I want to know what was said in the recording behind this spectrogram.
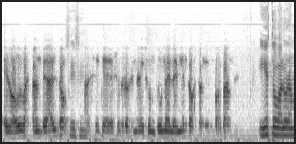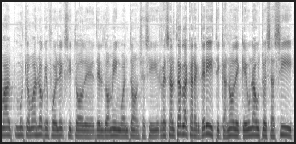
el baúl bastante alto. Así que yo creo que nos hizo un túnel de viento bastante importante. Y esto valora más, mucho más lo que fue el éxito del domingo entonces, y resaltar las características, ¿no? De que un auto es así,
